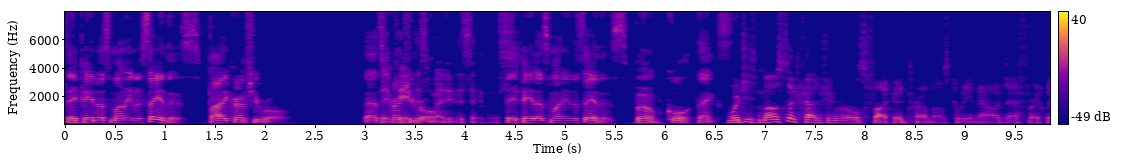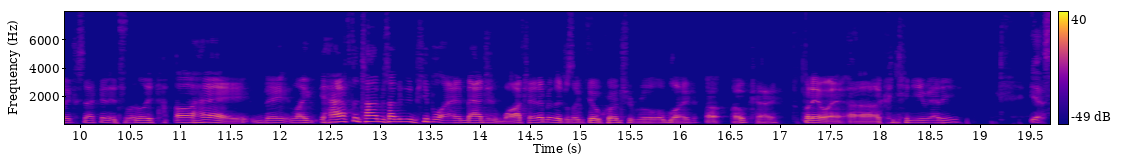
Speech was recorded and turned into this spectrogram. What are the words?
They paid us money to say this. Buy Crunchyroll. That's they paid us money to say this. They paid us money to say this. Boom. Cool. Thanks. Which is most of Crunchyroll's fucking promos. Can we acknowledge that for a quick second? It's literally, oh hey, they like half the time it's not even people I imagine watch anime. They're just like, yo, Crunchyroll. I'm like, oh, okay. But anyway, uh, continue, Eddie. Yes,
